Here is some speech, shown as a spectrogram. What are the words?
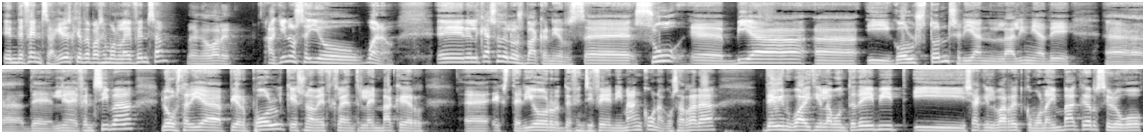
En defensa, ¿quieres que repasemos la defensa? Venga, vale. Aquí no sé yo. Bueno, en el caso de los Buccaneers, eh, Su, eh, Vía eh, y Goldstone serían la línea de, de, línea defensiva. Luego estaría Pierre Paul, que es una mezcla entre linebacker exterior, defensive end y manco, una cosa rara. Devin White y Lavonte David y Shaquille Barrett como linebackers. Y luego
